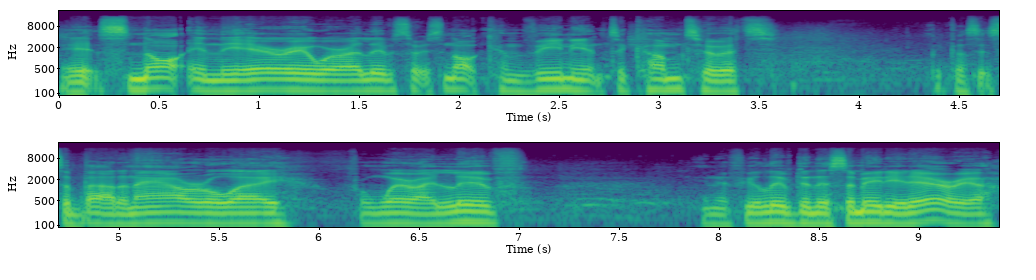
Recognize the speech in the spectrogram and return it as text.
it's not in the area where I live, so it's not convenient to come to it because it's about an hour away from where I live. And if you lived in this immediate area,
